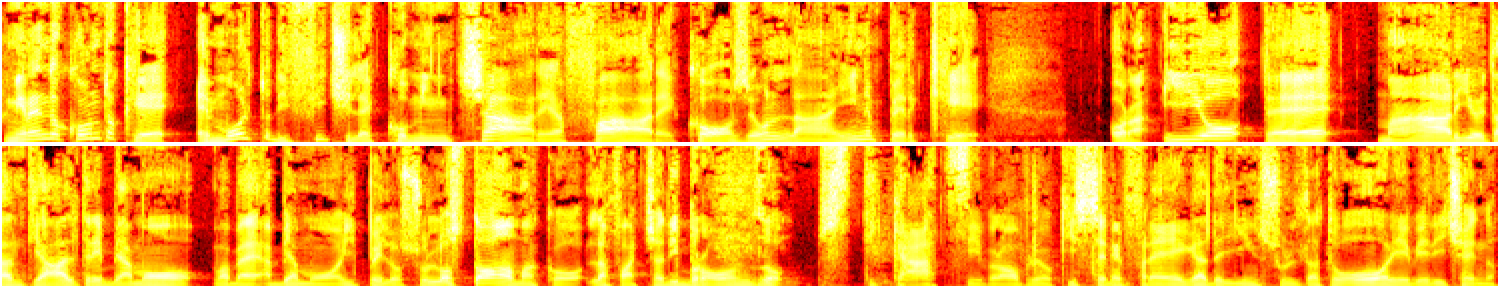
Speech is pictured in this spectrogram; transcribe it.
Mi rendo conto che è molto difficile cominciare a fare cose online perché ora io, te, Mario e tanti altri abbiamo, vabbè, abbiamo il pelo sullo stomaco, la faccia di bronzo, sti cazzi proprio, chi se ne frega degli insultatori e via dicendo.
